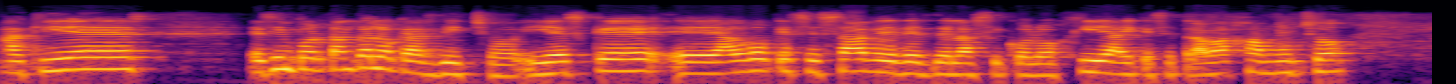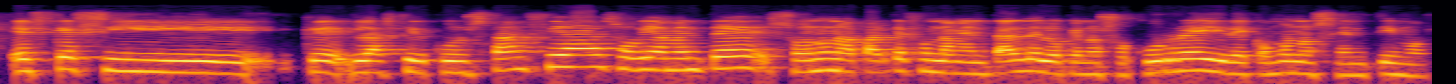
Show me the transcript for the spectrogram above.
Aquí es, es importante lo que has dicho y es que eh, algo que se sabe desde la psicología y que se trabaja mucho es que si que las circunstancias obviamente son una parte fundamental de lo que nos ocurre y de cómo nos sentimos.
